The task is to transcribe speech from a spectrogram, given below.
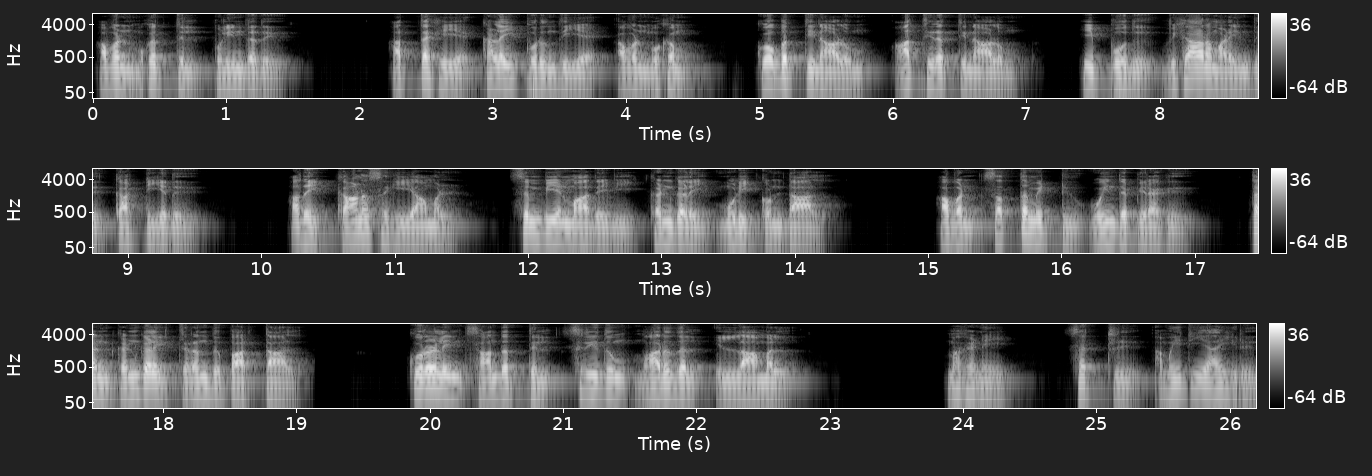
அவன் முகத்தில் பொலிந்தது. அத்தகைய களை பொருந்திய அவன் முகம் கோபத்தினாலும் ஆத்திரத்தினாலும் இப்போது விகாரமடைந்து காட்டியது. அதை காண சகியாமல் செம்பியன் மாதேவி கண்களை மூடிக்கொண்டாள். அவன் சத்தமிட்டு ஓய்ந்த பிறகு தன் கண்களை திறந்து பார்த்தாள். குரலின் சாந்தத்தில் சிறிதும் மாறுதல் இல்லாமல் மகனே சற்று அமைதியாயிரு.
